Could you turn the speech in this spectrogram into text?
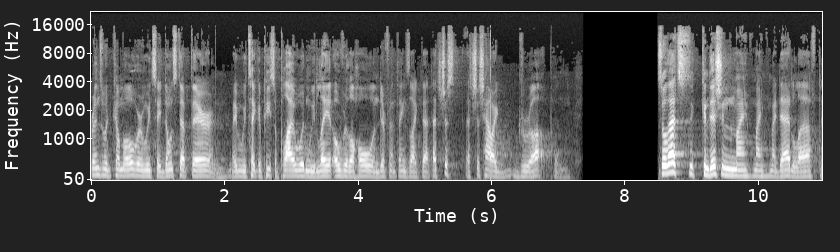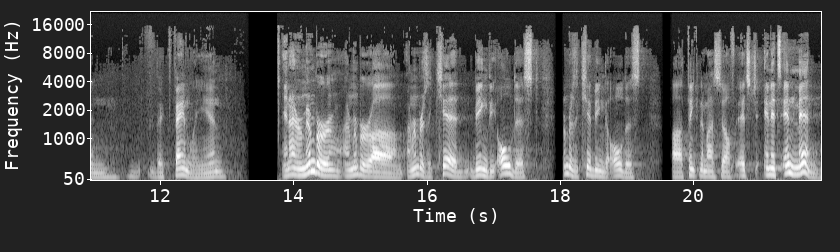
Friends would come over and we'd say, Don't step there. And maybe we'd take a piece of plywood and we'd lay it over the hole and different things like that. That's just, that's just how I grew up. And so that's the condition my, my, my dad left. And the family in. And I remember, I remember, uh, I remember as a kid being the oldest. I remember as a kid being the oldest, uh, thinking to myself, it's, and it's in men,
